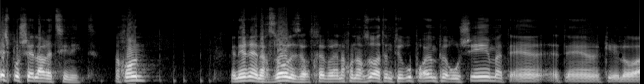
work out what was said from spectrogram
יש פה שאלה רצינית, נכון? ונראה, נחזור לזה עוד חבר'ה, אנחנו נחזור, אתם תראו פה היום פירושים, אתם, אתם כאילו,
